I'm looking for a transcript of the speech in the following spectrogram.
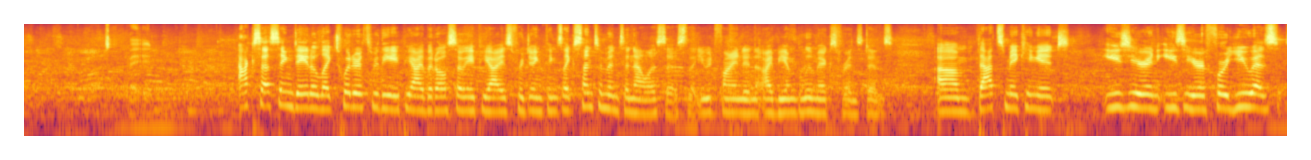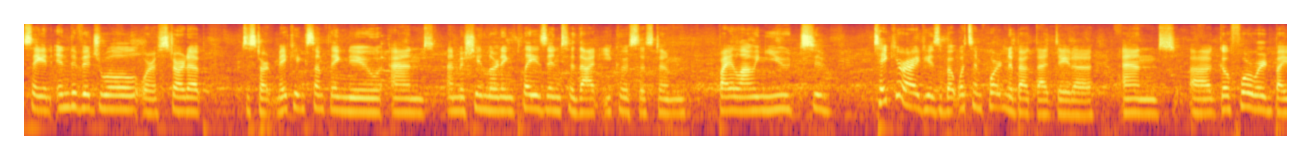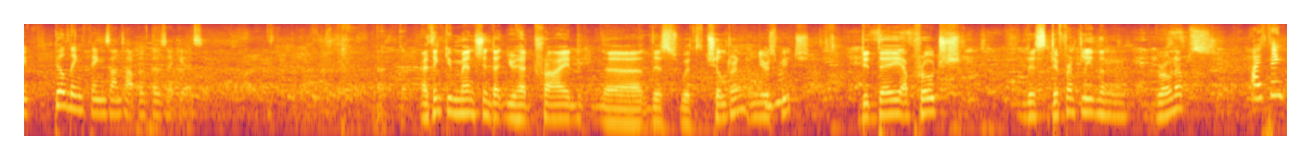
accessing data like Twitter through the API, but also APIs for doing things like sentiment analysis that you would find in IBM Bluemix, for instance. Um, that's making it easier and easier for you as, say, an individual or a startup to start making something new, and, and machine learning plays into that ecosystem by allowing you to take your ideas about what's important about that data and uh, go forward by building things on top of those ideas. I think you mentioned that you had tried uh, this with children in your mm -hmm. speech. Did they approach this differently than grown-ups? I think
